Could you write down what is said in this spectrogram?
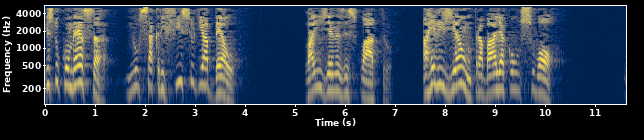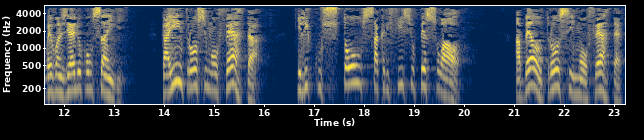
isto começa no sacrifício de Abel, lá em Gênesis 4. A religião trabalha com o suor, o evangelho com sangue. Caim trouxe uma oferta que lhe custou sacrifício pessoal. Abel trouxe uma oferta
